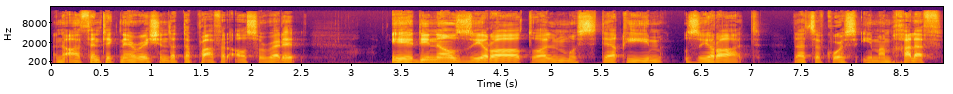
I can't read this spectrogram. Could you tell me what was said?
an authentic narration that the Prophet also read it. إِهْدِنَا الزِّرَاطَ الْمُسْتَقِيمِ Zirat. That's of course Imam Khalaf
